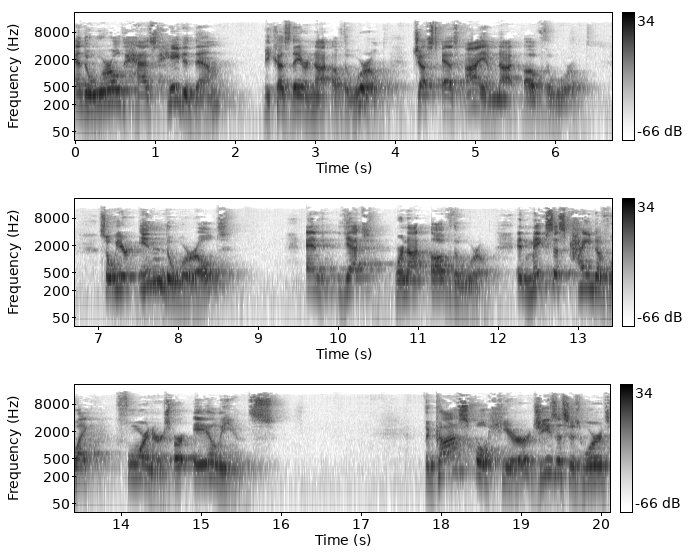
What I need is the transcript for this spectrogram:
and the world has hated them because they are not of the world, just as I am not of the world. So we are in the world, and yet we're not of the world. It makes us kind of like foreigners or aliens. The gospel here, Jesus' words,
